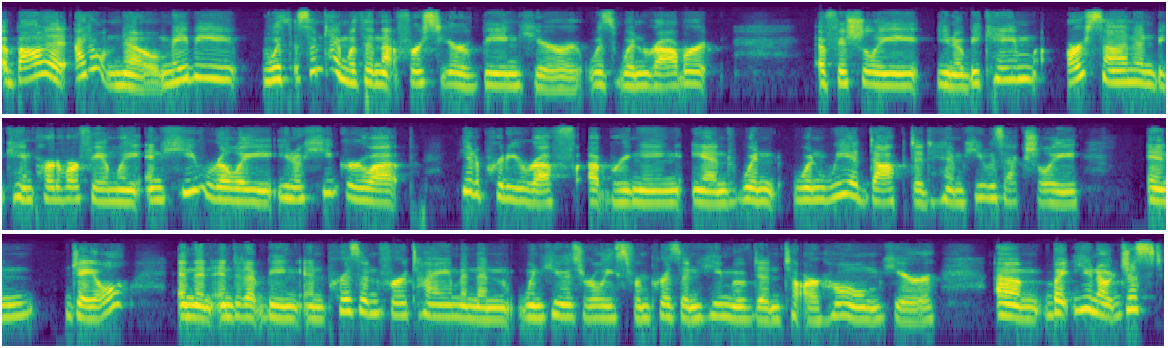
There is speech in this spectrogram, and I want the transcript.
about it i don't know maybe with sometime within that first year of being here was when robert officially you know became our son and became part of our family. And he really you know he grew up he had a pretty rough upbringing. And when when we adopted him he was actually in jail and then ended up being in prison for a time. And then when he was released from prison he moved into our home here. Um, but you know just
